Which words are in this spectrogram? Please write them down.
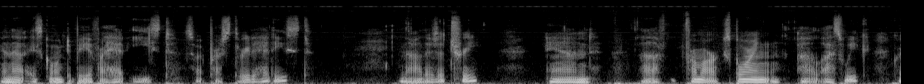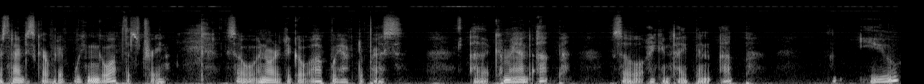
and that is going to be if I head east. So I press 3 to head east. Now there's a tree, and uh, from our exploring uh, last week, Chris and I discovered if we can go up this tree. So in order to go up, we have to press uh, the command up. So I can type in up, U,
